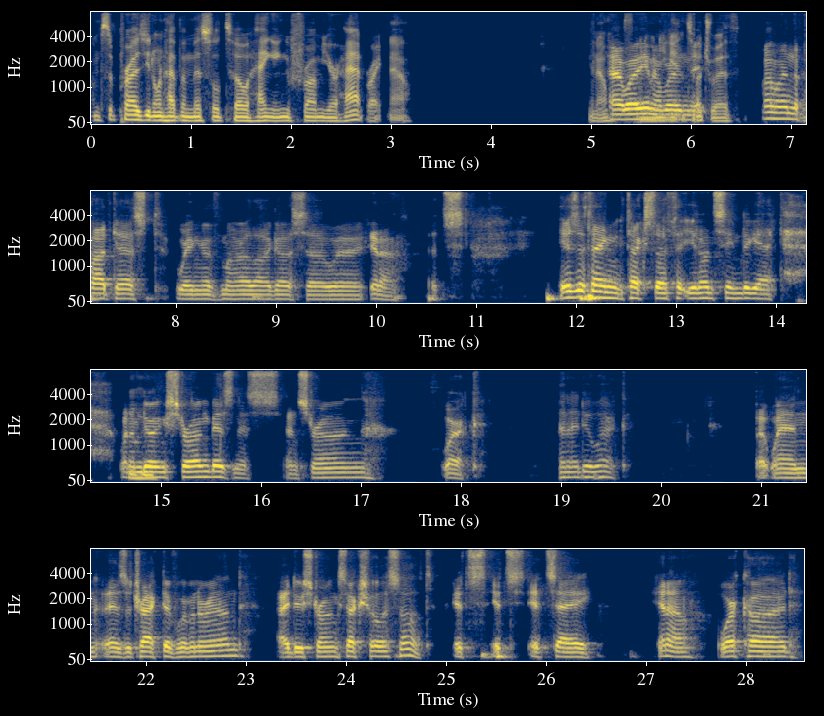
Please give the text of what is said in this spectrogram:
I'm surprised you don't have a mistletoe hanging from your hat right now. You know, uh, well, you know, we're in, in touch the, with. Well, we're in the yeah. podcast wing of Mar-a-Lago, so uh, you know, it's here's the thing, tech stuff that you don't seem to get when mm-hmm. I'm doing strong business and strong work, and I do work. But when there's attractive women around, I do strong sexual assault. It's it's it's a you know work hard,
